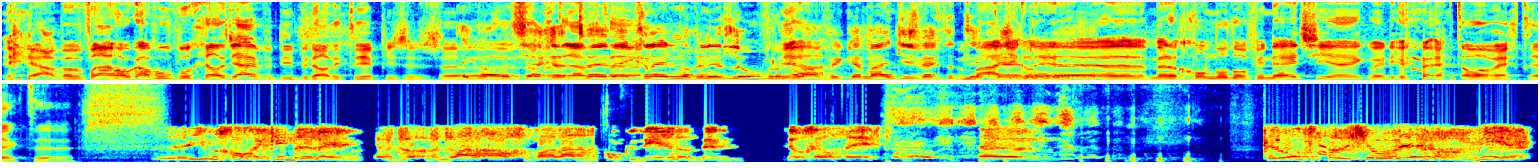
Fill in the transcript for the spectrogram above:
Ja, maar we vragen ook af hoeveel geld jij verdient met al die tripjes. Dus, eh, ik wou het zeggen, betreft, twee eh, weken geleden nog in het Louvre, ja. geloof ik, eh, wijntjes weg te Een tikken. maandje en, geleden met een gondel door Venetië. Ik weet niet hoe je het allemaal wegtrekt. je moet gewoon geen kinderen nemen. Ja, we, dwa- we dwalen af, maar laten we concluderen dat Wim veel geld heeft. Ehm kanon van de show, we hebben nog meer.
